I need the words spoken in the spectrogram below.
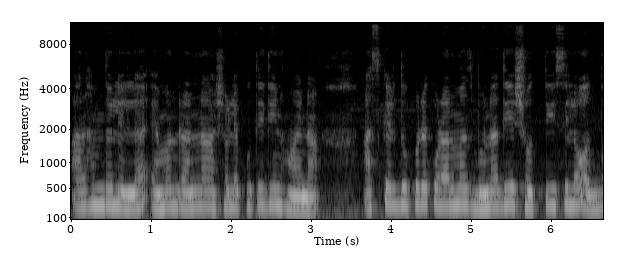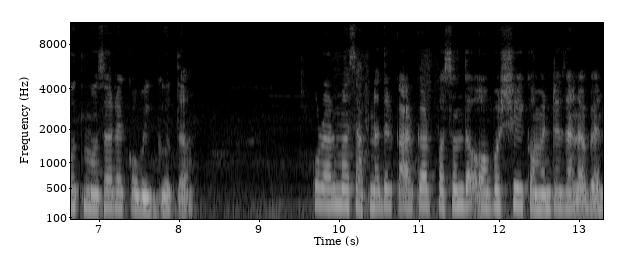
আলহামদুলিল্লাহ, এমন রান্না আসলে প্রতিদিন হয় না। আজকের দুপুরে কোরাল মাছ ভুনা দিয়ে সত্যিই ছিল অদ্ভুত মজার এক অভিজ্ঞতা। কোরাল মাছ আপনাদের কার কার পছন্দ অবশ্যই কমেন্টে জানাবেন।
